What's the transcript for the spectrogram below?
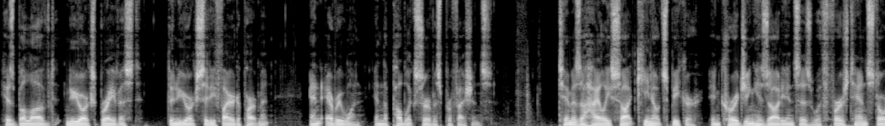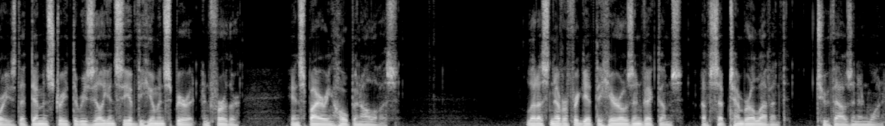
his beloved New York's Bravest, the New York City Fire Department, and everyone in the public service professions. Tim is a highly sought keynote speaker, encouraging his audiences with first hand stories that demonstrate the resiliency of the human spirit and further, inspiring hope in all of us let us never forget the heroes and victims of September 11th, 2001.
